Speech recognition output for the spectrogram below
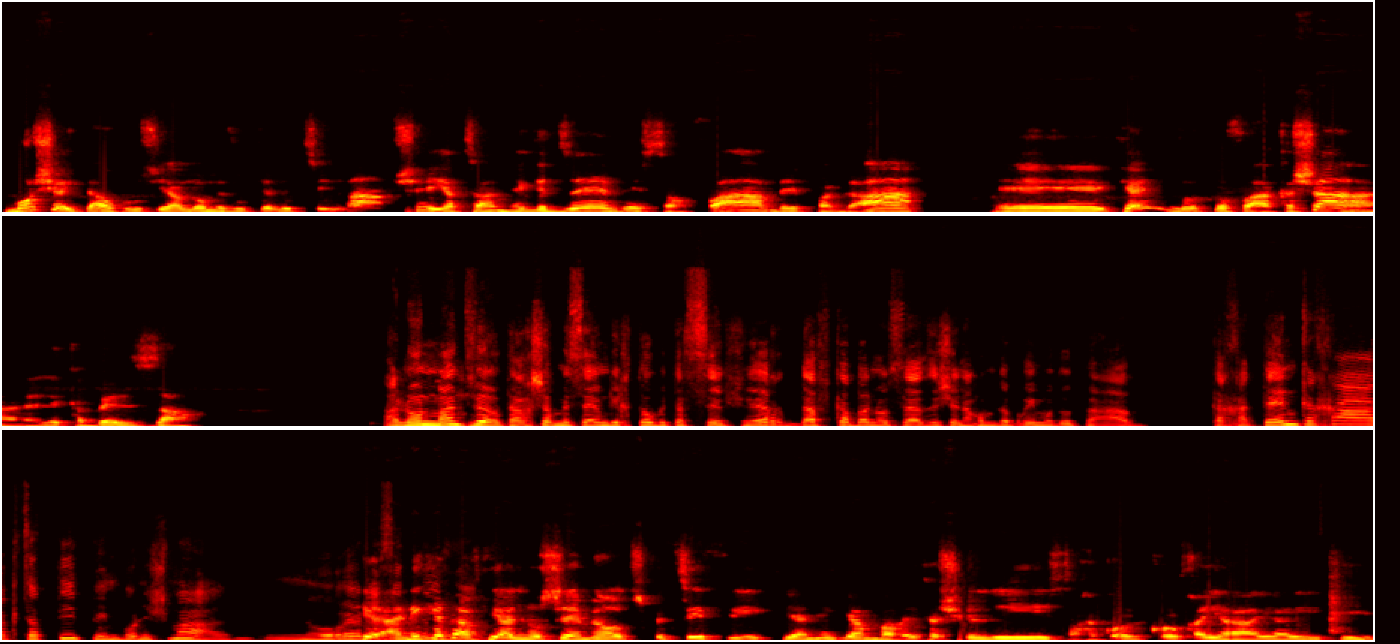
כמו שהייתה אוכלוסייה לא מבוטלת צעירה שיצאה נגד זה ושרפה ופגעה, אה, כן, זאת תופעה קשה לקבל זר. אלון מנטבר, אתה עכשיו מסיים לכתוב את הספר, דווקא בנושא הזה שאנחנו מדברים אודותיו, ככה תן ככה קצת טיפים, בוא נשמע, נעורר... תראה, אני כתבתי על נושא מאוד ספציפי, כי אני גם ברקע שלי, סך הכל כל חיי הייתי,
